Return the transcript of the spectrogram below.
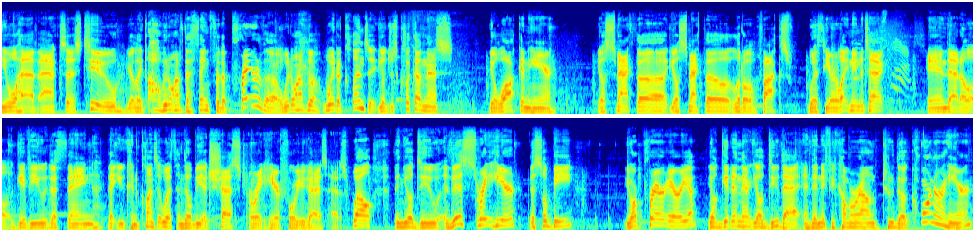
you will have access to, you're like, oh, we don't have the thing for the prayer though. We don't have the way to cleanse it. You'll just click on this. You'll walk in here. You'll smack the, you'll smack the little fox with your lightning attack and that'll give you the thing that you can cleanse it with and there'll be a chest right here for you guys as well. Then you'll do this right here. This will be your prayer area. You'll get in there you'll do that. And then if you come around to the corner here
